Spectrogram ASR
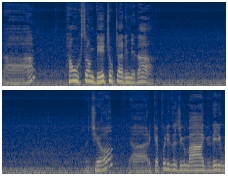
자, 황옥성 네 촉짜리입니다. 그렇죠? 자, 이렇게 뿌리도 지금 막 내리고,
